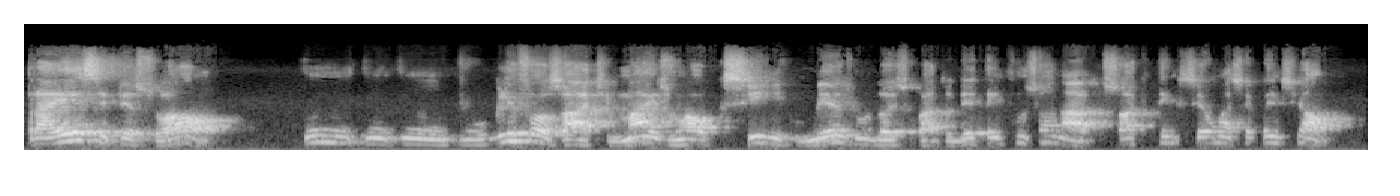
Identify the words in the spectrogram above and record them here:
para esse pessoal, um, um, um, o glifosato mais um auxínico, mesmo o 2,4-D, tem funcionado, só que tem que ser uma sequencial.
